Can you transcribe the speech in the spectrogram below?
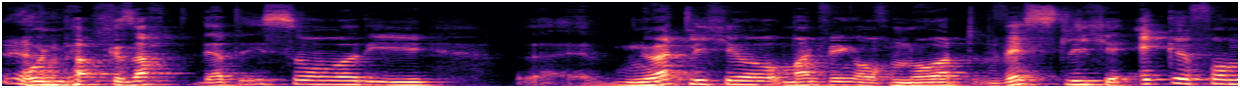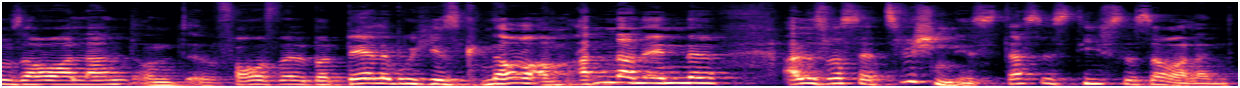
ja. und habe gesagt, das ist so die äh, nördliche und meinetwegen auch nordwestliche Ecke vom Sauerland und äh, VfL Bad Berleburg ist genau am anderen Ende. Alles, was dazwischen ist, das ist tiefstes Sauerland.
